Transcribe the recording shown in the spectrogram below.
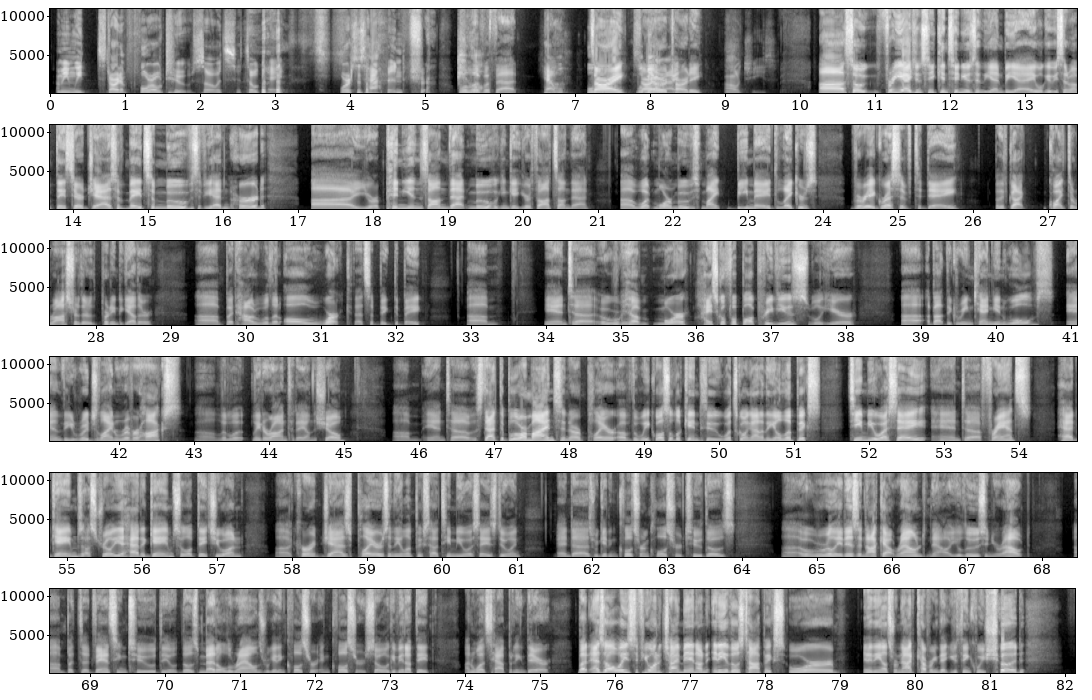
I mean, we start at 4:02, so it's it's okay. Worse has happened. Sure, we'll live with that. Yeah. We'll, we'll- Sorry, we'll be sorry, all we're right. tardy. Oh, jeez. Uh, so free agency continues in the NBA. We'll give you some updates there. Jazz have made some moves. If you hadn't heard, uh, your opinions on that move, we can get your thoughts on that. Uh, what more moves might be made? The Lakers very aggressive today, but they've got quite the roster they're putting together. Uh, but how will it all work? That's a big debate. Um, and uh, we'll have more high school football previews. We'll hear uh, about the Green Canyon Wolves and the Ridgeline Riverhawks uh, a little later on today on the show. Um, and uh, the stat that blew our minds and our player of the week. We'll also look into what's going on in the Olympics. Team USA and uh, France had games. Australia had a game. So we'll update you on uh, current Jazz players in the Olympics, how Team USA is doing. And uh, as we're getting closer and closer to those, uh, really, it is a knockout round now. You lose and you're out. Um, but advancing to the, those medal rounds, we're getting closer and closer. So we'll give you an update on what's happening there. But as always, if you want to chime in on any of those topics or anything else we're not covering that you think we should,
